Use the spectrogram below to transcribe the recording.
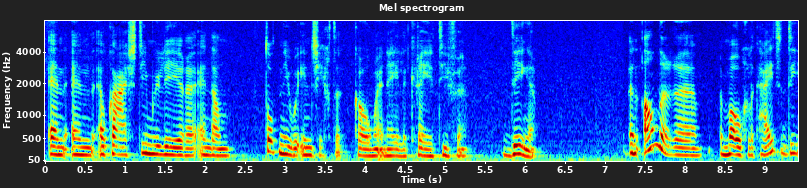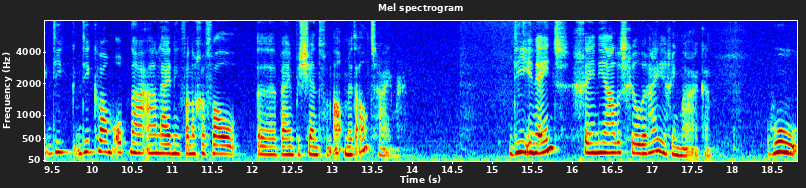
En, en elkaar stimuleren en dan tot nieuwe inzichten komen en hele creatieve dingen. Een andere mogelijkheid, die, die, die kwam op naar aanleiding van een geval uh, bij een patiënt van, met Alzheimer. Die ineens geniale schilderijen ging maken. Hoe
